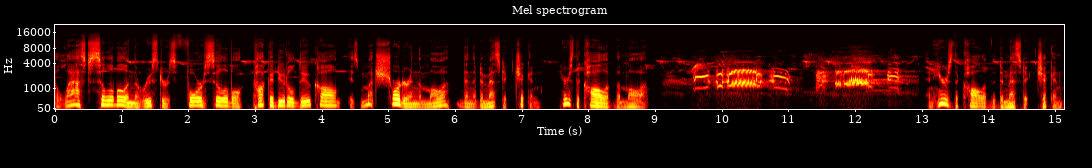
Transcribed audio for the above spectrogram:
The last syllable in the rooster's four syllable cock-a-doodle doo call is much shorter in the moa than the domestic chicken. Here's the call of the moa. And here's the call of the domestic chicken.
